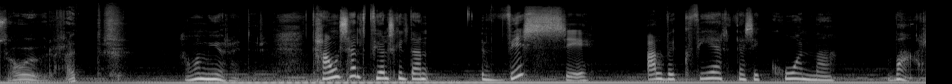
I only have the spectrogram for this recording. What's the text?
Sá hefur rættur. Hann var mjög rættur. Tánsheld fjölskyldan vissi alveg hver þessi kona var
